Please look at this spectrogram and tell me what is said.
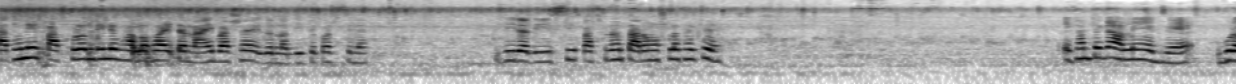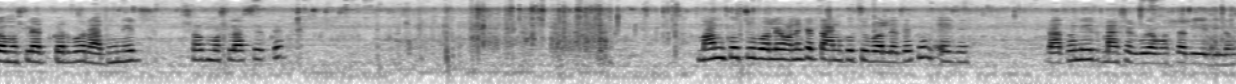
রাঁধুনির পাঁচফোড়ন দিলে ভালো হয়, এটা নাই বাসায় এই জন্য দিতে পারছি না। জিরা দিয়েছি পাঁচফোড়ন তারও মশলা থাকে। এখান থেকে আমি যে গুঁড়া মশলা অ্যাড করব, রাঁধুনির সব মশলা আছে এতে। মান কচু বলে, অনেকে টান কচু বলে। দেখুন, এই যে রাঁধুনির মাংসের গুঁড়া মশলা দিয়ে দিলাম।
